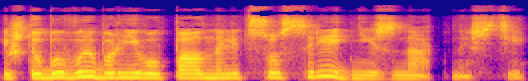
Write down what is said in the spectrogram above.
и чтобы выбор его пал на лицо средней знатности,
